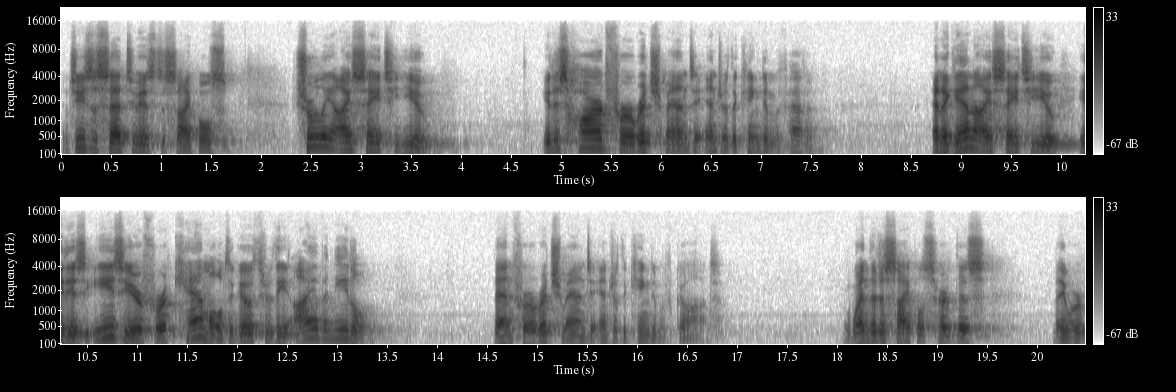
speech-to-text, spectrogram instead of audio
And Jesus said to his disciples, Truly I say to you, it is hard for a rich man to enter the kingdom of heaven. And again, I say to you, it is easier for a camel to go through the eye of a needle than for a rich man to enter the kingdom of God. When the disciples heard this, they were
